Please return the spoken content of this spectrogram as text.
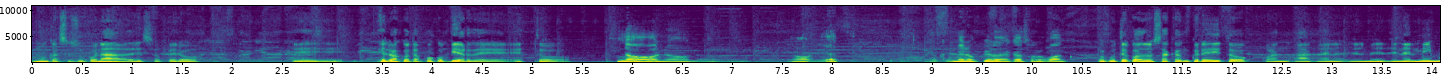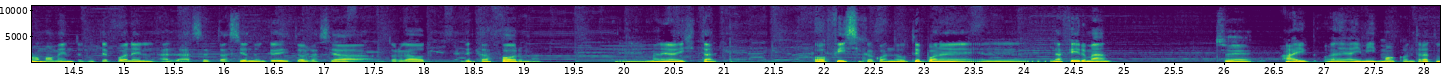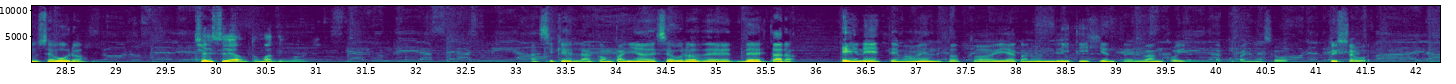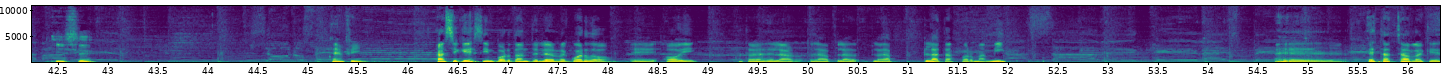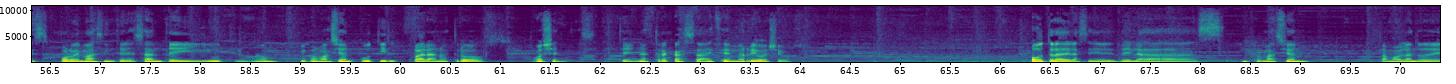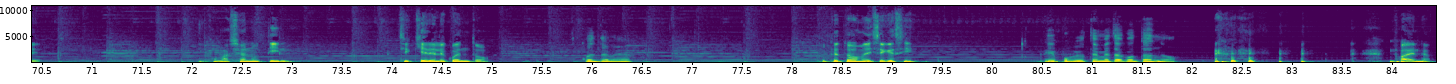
nunca se supo nada de eso, pero eh, el banco tampoco pierde esto. No, no, no, no. No, olvídate. Los que menos pierden acá son los bancos. Porque usted cuando saca un crédito, cuan- a- a- en, el, en el mismo momento que usted pone a la aceptación de un crédito, ya sea otorgado de esta forma, de manera digital, o física, cuando usted pone el- la firma, Sí. ahí, eh, ahí mismo contrata un seguro. Sí, sí, automático. Así que la compañía de seguros debe, debe estar en este momento todavía con un litigio entre el banco y el- la compañía de seguros. Estoy seguro. Y sí. En fin. Así que es importante, les recuerdo, eh, hoy a través de la, la pla- la plataforma Meet, eh, esta charla que es por demás interesante y útil, ¿no? Información útil para nuestros oyentes de nuestra casa FM Río Gallegos. Otra de las, eh, de las información, estamos hablando de información útil. Si quiere le cuento. Cuénteme, ¿eh? Usted todo me dice que sí. ¿Qué? Porque usted me está contando. Bueno,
